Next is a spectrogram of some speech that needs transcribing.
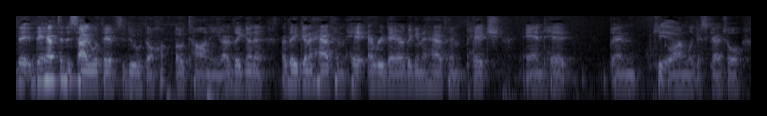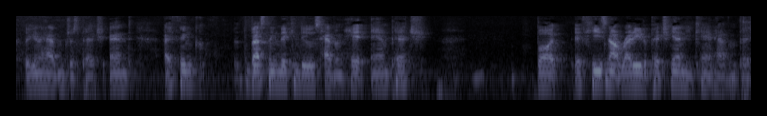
they they have to decide what they have to do with Ohtani. Are they gonna are they gonna have him hit every day? Are they gonna have him pitch and hit and keep Yeah. on like a schedule? They're gonna have him just pitch. And I think the best thing they can do is have him hit and pitch. But if he's not ready to pitch again, you can't have him pitch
